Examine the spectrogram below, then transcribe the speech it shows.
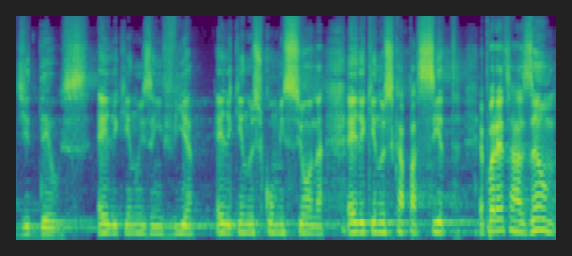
de Deus. É Ele que nos envia, é Ele que nos comissiona, é Ele que nos capacita. É por essa razão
